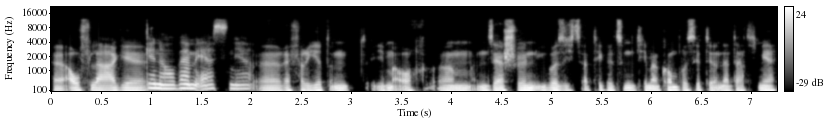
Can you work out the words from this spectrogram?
äh, Auflage genau, beim ersten, ja. Äh, referiert und eben auch ähm, einen sehr schönen Übersichtsartikel zum Thema Komposite. Und da dachte ich mir,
